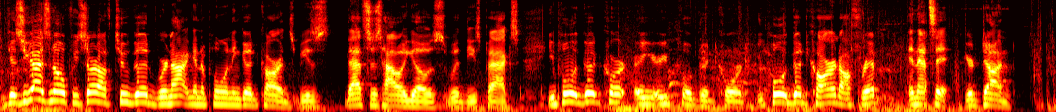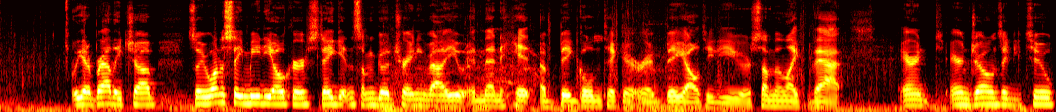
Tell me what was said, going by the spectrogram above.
because you guys know if we start off too good we're not going to pull any good cards because that's just how it goes with these packs you pull a good card you pull a good cord you pull a good card off rip and that's it you're done we got a bradley chubb so you want to stay mediocre stay getting some good training value and then hit a big golden ticket or a big ltd or something like that aaron aaron jones 82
